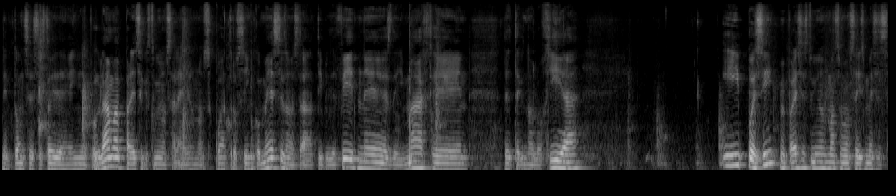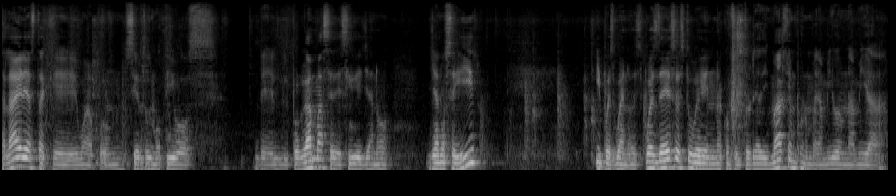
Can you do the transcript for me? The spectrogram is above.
Entonces estoy en el programa, parece que estuvimos al aire unos 4 o 5 meses, donde está tipos de fitness, de imagen, de tecnología. Y pues sí, me parece que estuvimos más o menos 6 meses al aire hasta que, bueno, por ciertos motivos del programa se decide ya no, ya no seguir. Y pues bueno, después de eso estuve en una consultoría de imagen por un amigo una amiga,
